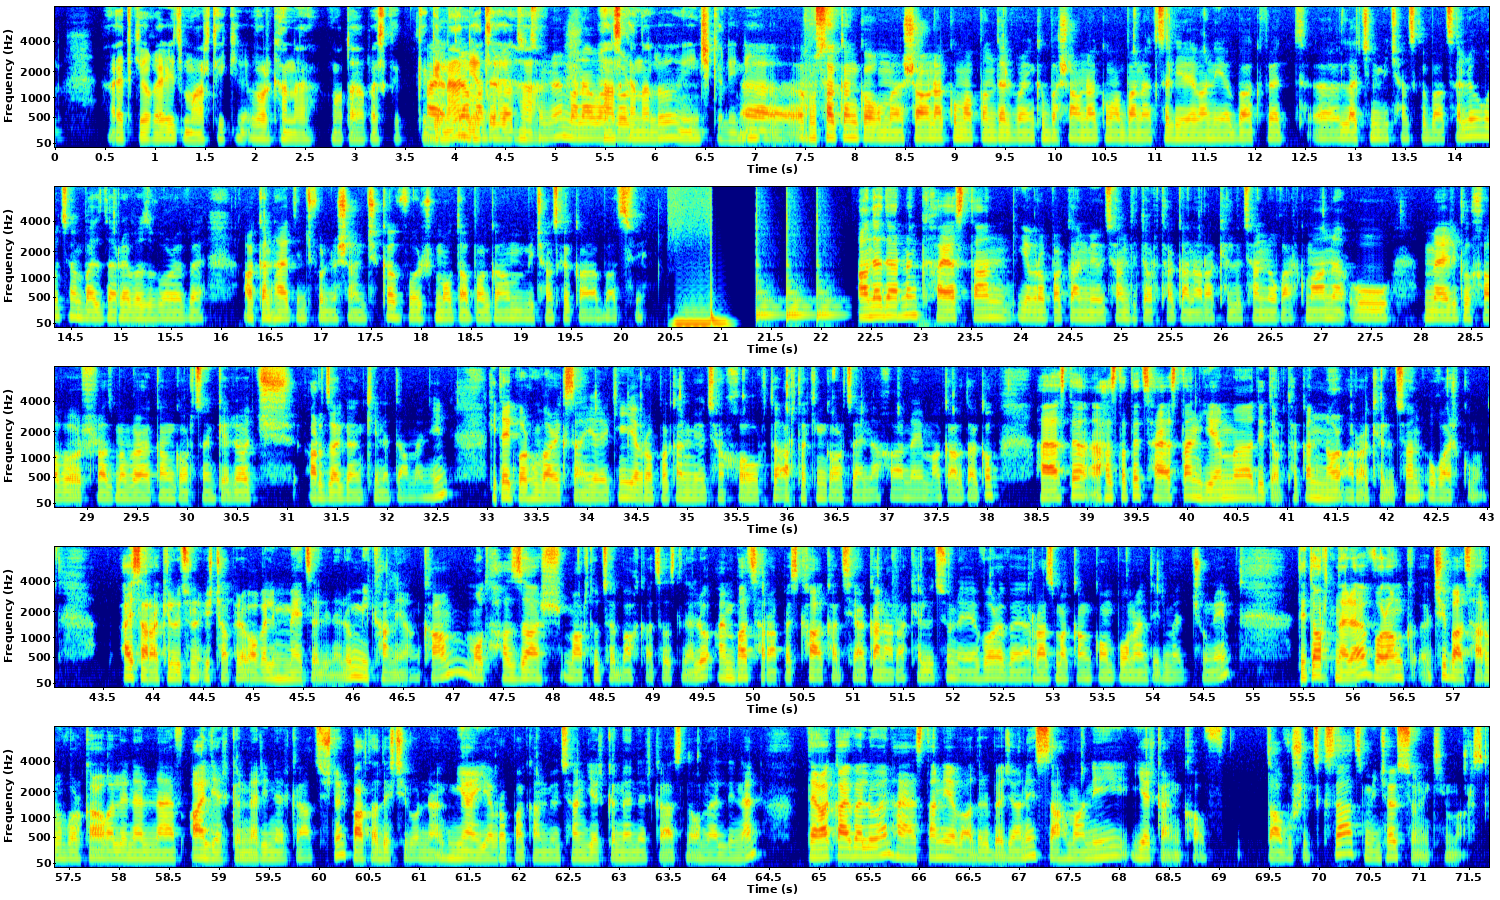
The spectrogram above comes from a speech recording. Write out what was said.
այդ գյուղերից մարդիկ որքան է մոտավորապես կգնան, եթե մանավանդ հասկանալու ինչ կլինի։ Ռուսական կողմը շարունակում է պնդել, որ ինքը շարունակում է բանակցել Երևանի եւ Բաքվի հետ Լաչին միջանցքը բացելու ուղղությամբ, բայց դեռևս որևէ ակնհայտ ինչ որ նշան չկա, որ մոտ ապագայում միջանցքը կարաբացվի։ Անդրադառնանք Հայաստան Եվրոպական միության դիտորդական առաքելության ուղարկմանը ու մեր գլխավոր ռազմավարական գործընկերոջ արձագանքին այդ ամենին։ Գիտեք, որ հունվարի 23-ին Եվրոպական միության խորհուրդը արտաքին գործերի նախարարների մակարդակով Հայաստան հաստատեց Հայաստան ԵՄ դիտորդական նոր առաքելության ուղարկումը այս առաքելությունը իր չափերով ավելի մեծ է լինելու մի քանի անգամ, մոտ 1000 մարդուց է բաղկացած լինելու, այն բացառապես քաղաքացիական առաքելություն է որևէ ռազմական կոմպոնենտ իր մեջ չունի։ Դիտորդները, որոնք չի բացառվում, որ կարող է լինել նաև այլ երկրների ներկայացուցիչներ, պարտադիր չի, որ նրանք միայն Եվրոպական միության երկրներ ներկայացնողներ լինեն, տեղակայվելու են Հայաստանի եւ Ադրբեջանի սահմանի երկայնքով, Տավուշից սկսած մինչև Սյունիքի մարզ։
